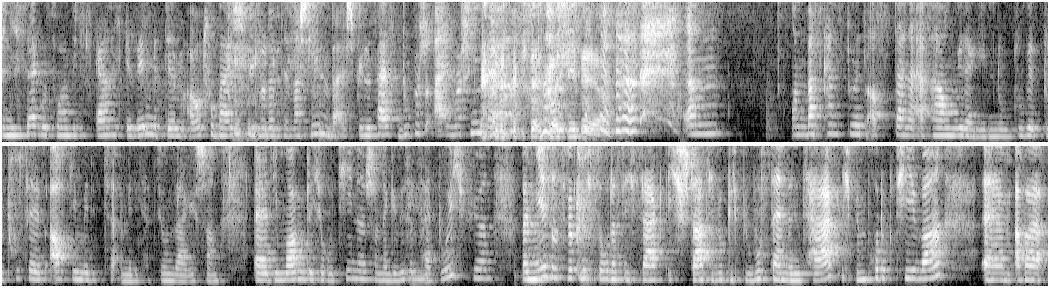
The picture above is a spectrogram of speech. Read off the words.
Finde ich sehr gut. So habe ich das gar nicht gesehen mit dem Autobeispiel oder mit dem Maschinenbeispiel. Das heißt, du bist eine Maschine. ich bin eine Maschine, ja. ähm, und was kannst du jetzt aus deiner Erfahrung wiedergeben? Du, du, du tust ja jetzt auch die Medita Meditation, sage ich schon, äh, die morgendliche Routine schon eine gewisse mhm. Zeit durchführen. Bei mir ist es wirklich so, dass ich sage, ich starte wirklich bewusster in den Tag, ich bin produktiver ähm, aber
